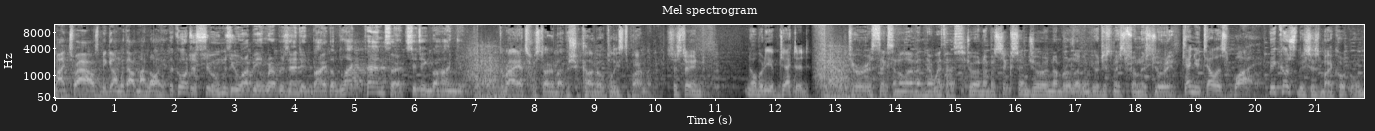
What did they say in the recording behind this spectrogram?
My trial's begun without my lawyer. The court assumes you are being represented by the Black Panther sitting behind you. The riots were started by the Chicago Police Department. Sustained. Nobody objected. Jurors 6 and 11, they're with us. Juror number 6 and juror number 11, you're dismissed from this jury. Can you tell us why? Because this is my courtroom.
